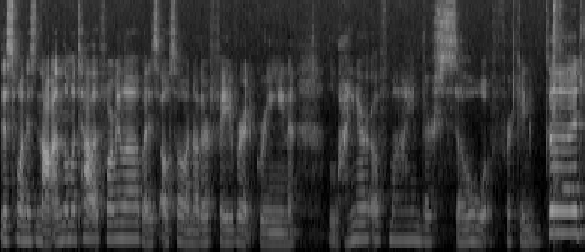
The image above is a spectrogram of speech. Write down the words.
This one is not in the metallic formula, but it's also another favorite green liner of mine. They're so freaking good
